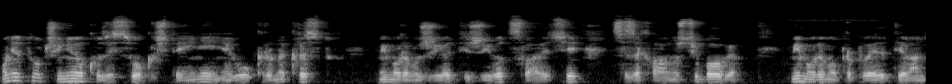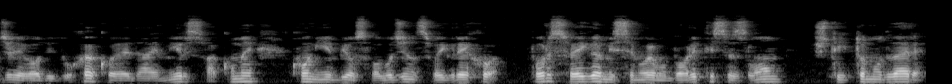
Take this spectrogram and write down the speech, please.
On je to učinio kroz Isuo krštenje i njegovu krv na krstu. Mi moramo živeti život slaveći sa zahvalnošću Boga. Mi moramo propovedati evanđelje vodi duha koje daje mir svakome ko nije bio oslobođen od svojih grehova. Pored svega mi se moramo boriti sa zlom štitom od vere.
